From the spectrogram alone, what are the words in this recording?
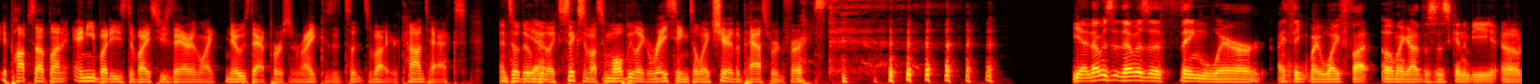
it pops up on anybody's device who's there and like knows that person, right? Because it's it's about your contacts. And so there'll Yeah. be like six of us, and we'll all be like racing to like share the password first. yeah, that was that was a thing where I think my wife thought, "Oh my god, this is going to be uh,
